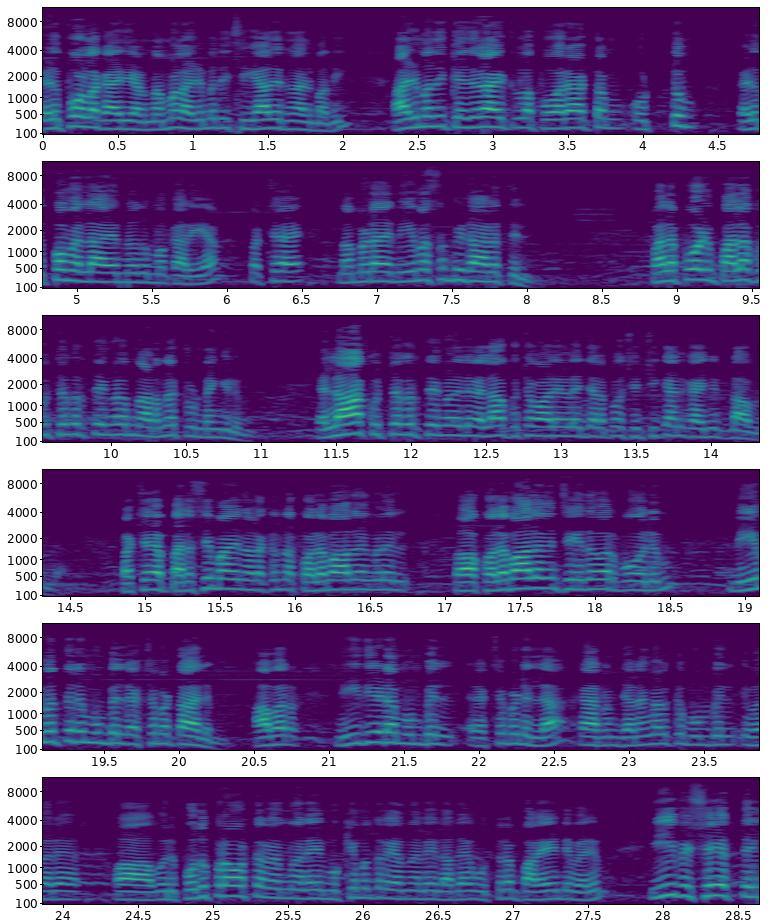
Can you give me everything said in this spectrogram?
എളുപ്പമുള്ള കാര്യമാണ്. നമ്മൾ അഴിമതി ചെയ്യാതിരുന്നാൽ മതി. അഴിമതിക്കെതിരായിട്ടുള്ള പോരാട്ടം ഒട്ടും എളുപ്പമല്ല എന്നത് നമുക്കറിയാം. പക്ഷേ നമ്മുടെ നിയമ സംവിധാനത്തിൽ പലപ്പോഴും പല കുറ്റകൃത്യങ്ങളും നടന്നിട്ടുണ്ടെങ്കിലും എല്ലാ കുറ്റകൃത്യങ്ങളിലും എല്ലാ കുറ്റവാളികളെയും ചിലപ്പോൾ ശിക്ഷിക്കാൻ കഴിഞ്ഞിട്ടുണ്ടാവില്ല. പക്ഷേ പരസ്യമായി നടക്കുന്ന കൊലപാതകങ്ങളിൽ കൊലപാതകം ചെയ്തവർ പോലും നിയമത്തിന് മുമ്പിൽ രക്ഷപ്പെട്ടാലും അവർ നീതിയുടെ മുമ്പിൽ രക്ഷപ്പെടില്ല. കാരണം ജനങ്ങൾക്ക് മുമ്പിൽ ഇവർ ഒരു പൊതുപ്രവർത്തകൻ എന്ന നിലയിൽ മുഖ്യമന്ത്രി എന്ന നിലയിൽ അദ്ദേഹം ഉത്തരം പറയേണ്ടി വരും. ഈ വിഷയത്തിൽ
